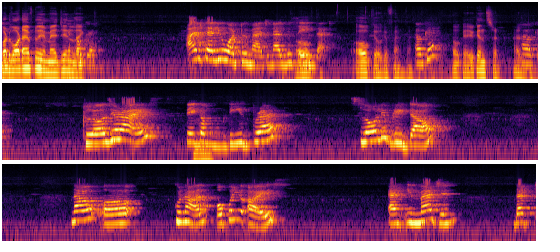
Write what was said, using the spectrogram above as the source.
But what I have to imagine, like, okay. I'll tell you what to imagine. I'll be saying Okay. that. okay, okay, fine, fine. Okay? Okay, you can start. I'll Okay. Close your eyes. Take a Hmm. deep breath. Slowly breathe down. Now, uh, Kunal, open your eyes and imagine that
